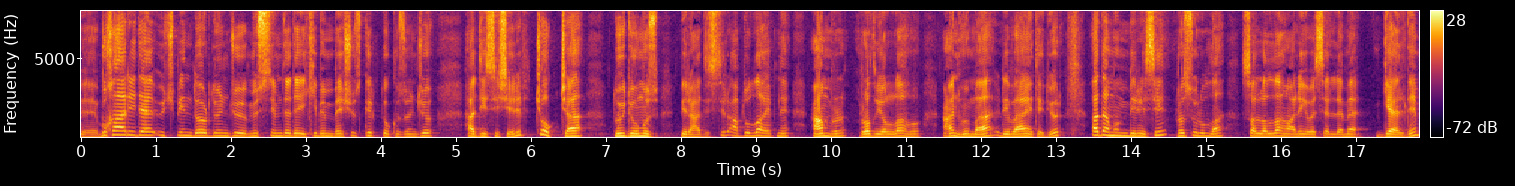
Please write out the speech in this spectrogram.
Ee, Bukhari'de 3004. Müslim'de de 2549. hadisi şerif çokça duyduğumuz bir hadistir. Abdullah İbni Amr radıyallahu anhuma rivayet ediyor. Adamın birisi Resulullah sallallahu aleyhi ve selleme geldi.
